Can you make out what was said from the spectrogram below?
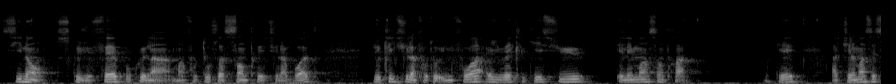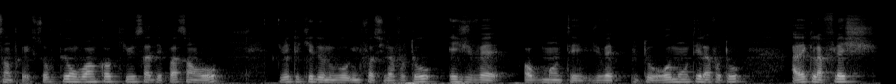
Sinon, ce que je fais pour que la, ma photo soit centrée sur la boîte, je clique sur la photo une fois et je vais cliquer sur élément central. Ok, actuellement c'est centré, sauf qu'on voit encore que ça dépasse en haut. Je vais cliquer de nouveau une fois sur la photo et je vais augmenter, je vais plutôt remonter la photo avec la flèche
